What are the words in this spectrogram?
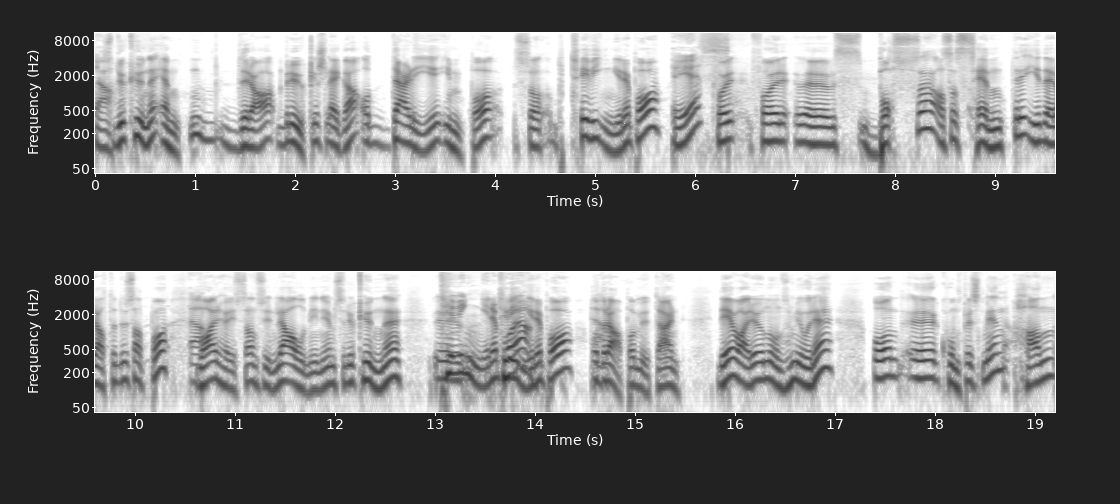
Ja. Så du kunne enten dra, bruke slegga og dælje innpå, så tvinge det på. Yes. For, for uh, bosset, altså senteret i det rattet du satt på, Ja. var høyst sannsynlig aluminium, så du kunne uh, Tvinge det på, tvinge ja. på og Ja. dra på mutteren. Det var det jo noen som gjorde. Og øh, kompisen min, han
